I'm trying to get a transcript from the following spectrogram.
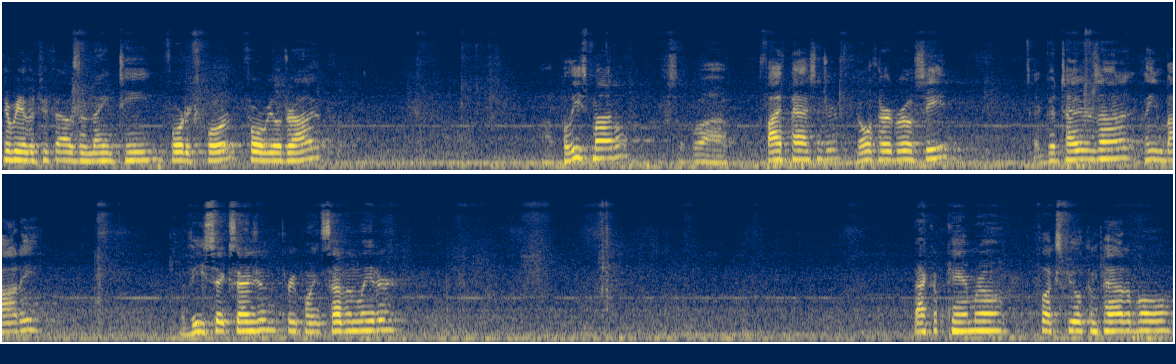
Here we have a 2019 Ford Explorer, four-wheel drive. Uh, police model, so, uh, five passenger, no third row seat. It's got good tires on it, clean body. A V6 engine, 3.7 liter. Backup camera, flex fuel compatible.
